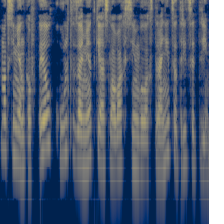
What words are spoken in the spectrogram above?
Максименков Л. Культ. Заметки о словах-символах. Страница 33.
